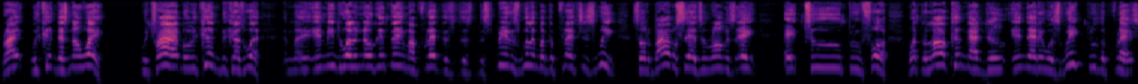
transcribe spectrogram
Right? We couldn't. There's no way. We tried, but we couldn't because what? In me dwelleth no good thing. My flesh, the, the, the, spirit is willing, but the flesh is weak. So the Bible says in Romans 8, 8, 2 through 4, what the law could not do, in that it was weak through the flesh,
